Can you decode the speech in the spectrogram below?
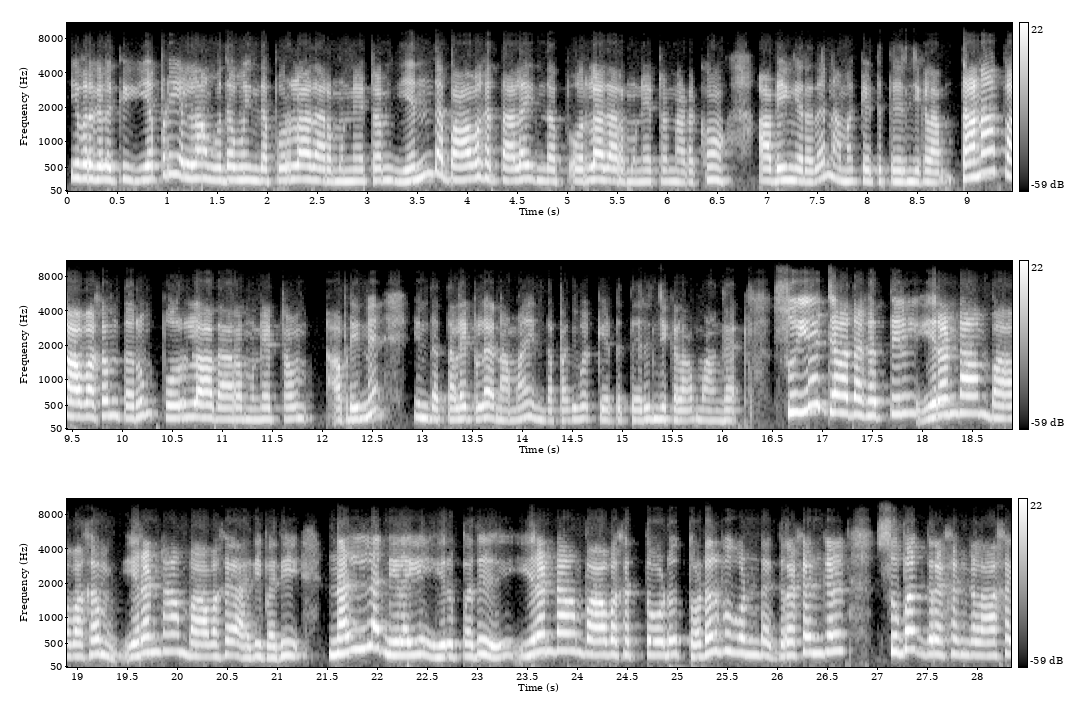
இவர்களுக்கு எப்படியெல்லாம் உதவும் இந்த பொருளாதார முன்னேற்றம்? எந்த பாவகத்தால் இந்த பொருளாதார முன்னேற்றம் நடக்கும்? அப்படிங்கிறத நம்ம கேட்டு தெரிஞ்சுக்கலாம். தனா பாவகம் தரும் பொருளாதார முன்னேற்றம் அப்படின்னு இந்த தலைப்பில் நம்ம இந்த பதிவை கேட்டு தெரிஞ்சுக்கலாம் வாங்க. சுய ஜாதகத்தில் இரண்டாம் பாவகம் இரண்டாம் பாவக அதிபதி நல்ல நிலையில் இருப்பது இரண்டாம் பாவகத்தோடு தொடர்பு கொண்ட கிரகங்கள் சுப கிரகங்களாக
